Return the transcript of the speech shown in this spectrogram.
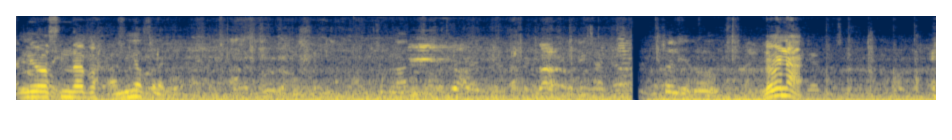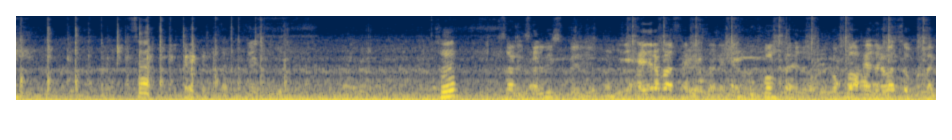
అన్నీ వస్తుందా? అన్నీ వస్తున్నాయి. రవేనా సార్. సార్? సార్ సర్వీస్ పేరు చెప్పండి. ఇది హైదరాబాద్ సర్వీస్ సార్ ఇది. కుప్పం హైదరాబాద్ కుప్పం హైదరాబాద్ సూపర్ సార్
